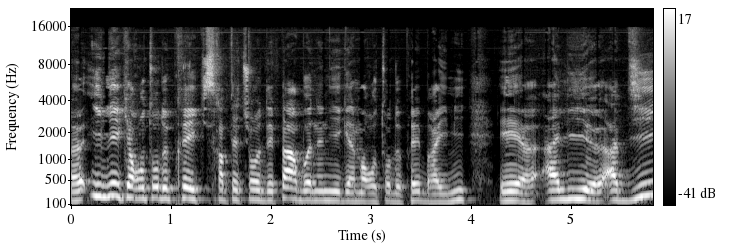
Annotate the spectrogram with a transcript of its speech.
euh, Ilié qui est en retour de prêt et qui sera peut-être sur le départ, Bonani également en retour de prêt, Brahimi et euh, Ali euh, Abdi.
